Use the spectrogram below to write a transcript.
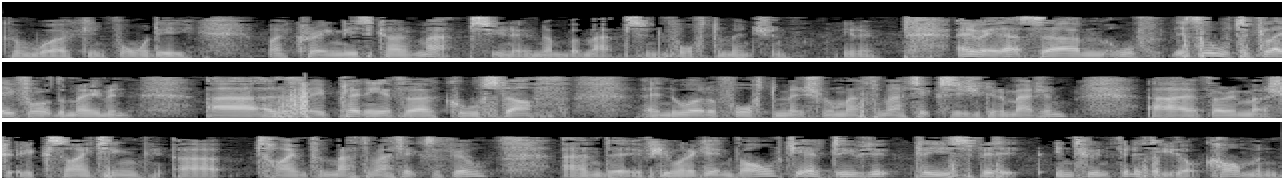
can work in 4D by creating these kind of maps, you know, number maps in fourth dimension, you know. Anyway, that's, um, all, it's all to play for at the moment. Uh, as I say, plenty of uh, cool stuff in the world of fourth dimensional mathematics, as you can imagine. Uh, very much exciting, uh, time for mathematics, I feel. And uh, if you want to get involved, yeah, do it. Please visit in2infinity.com and,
